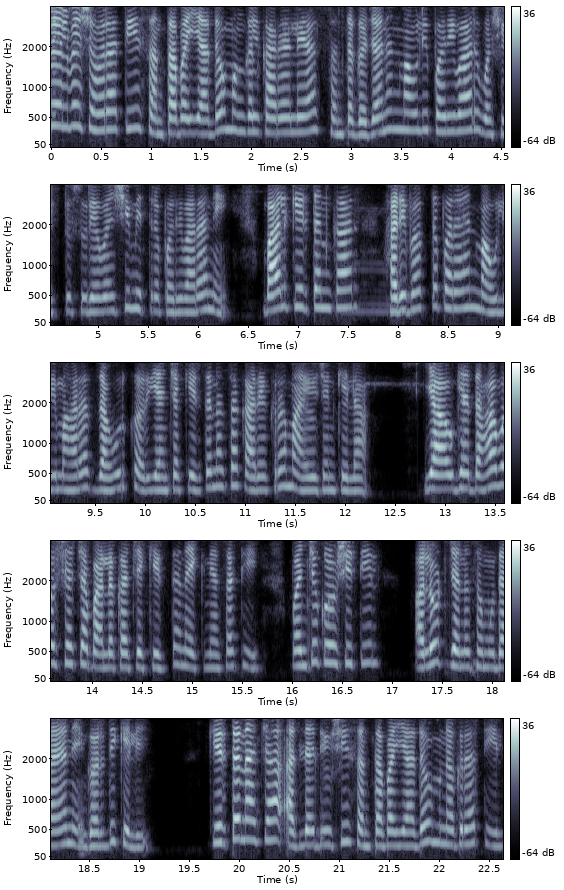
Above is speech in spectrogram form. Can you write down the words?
रेल्वे शहरातील संताबाई यादव मंगल कार्यालयात संत गजानन माऊली परिवार व शिट्टू सूर्यवंशी मित्र परिवाराने बाल कीर्तनकार हरिभक्त परायण माऊली महाराज जाहूरकर यांच्या कीर्तनाचा कार्यक्रम आयोजन केला. या अवघ्या दहा वर्षाच्या बालकाचे कीर्तन ऐकण्यासाठी पंचक्रोशीतील अलोट जनसमुदायाने गर्दी केली. कीर्तनाच्या आदल्या दिवशी संताबाई यादव नगरातील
